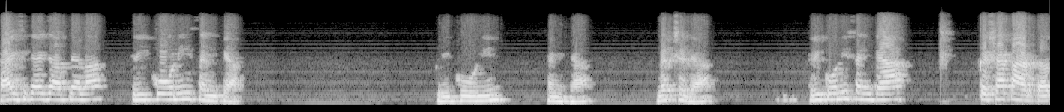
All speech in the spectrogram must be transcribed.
काय शिकायचं आपल्याला? त्रिकोणी संख्या. त्रिकोणी संख्या. लक्ष द्या. त्रिकोणी संख्या कशा काढतात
